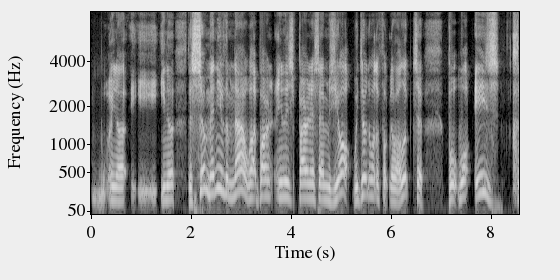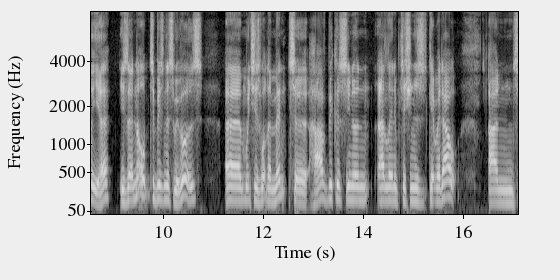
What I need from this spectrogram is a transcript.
you know, you know. There's so many of them now, like Baron, this Baroness M's yacht. We don't know what the fuck they're all up to, but what is clear is they're not up to business with us um, which is what they're meant to have because, you know, Adelaide petitions get read out and,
